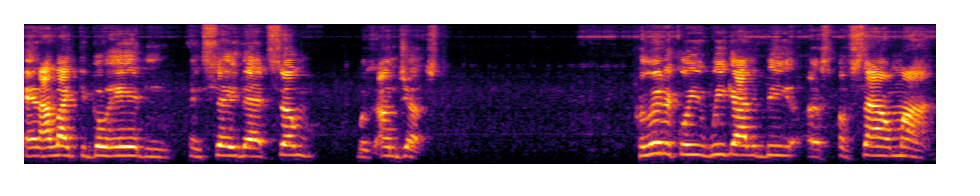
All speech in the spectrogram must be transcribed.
And I like to go ahead and, and say that some was unjust. Politically, we got to be of sound mind.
